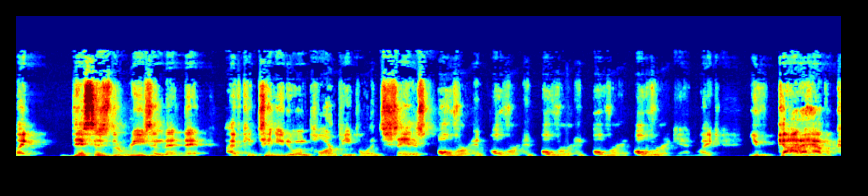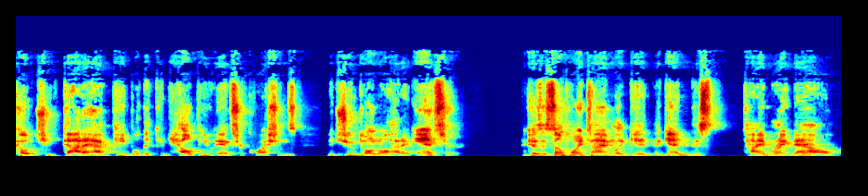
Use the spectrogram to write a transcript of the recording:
Like this is the reason that that I've continued to implore people and say this over and over and over and over and over again. Like you've got to have a coach. You've got to have people that can help you answer questions that you don't know how to answer because at some point in time, like it, again, this time right now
